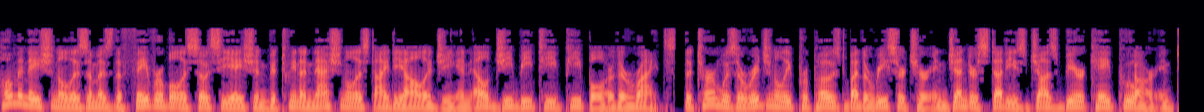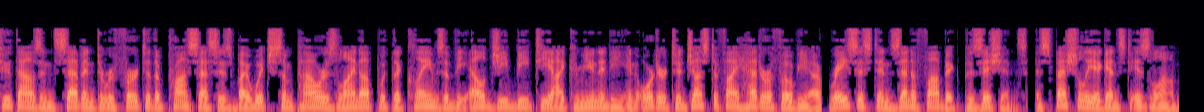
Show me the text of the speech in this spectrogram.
Homonationalism is the favorable association between a nationalist ideology and LGBT people or their rights. The term was originally proposed by the researcher in gender studies Jasbir K. Puar in 2007 to refer to the processes by which some powers line up with the claims of the LGBTI community in order to justify heterophobia, racist and xenophobic positions, especially against Islam,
